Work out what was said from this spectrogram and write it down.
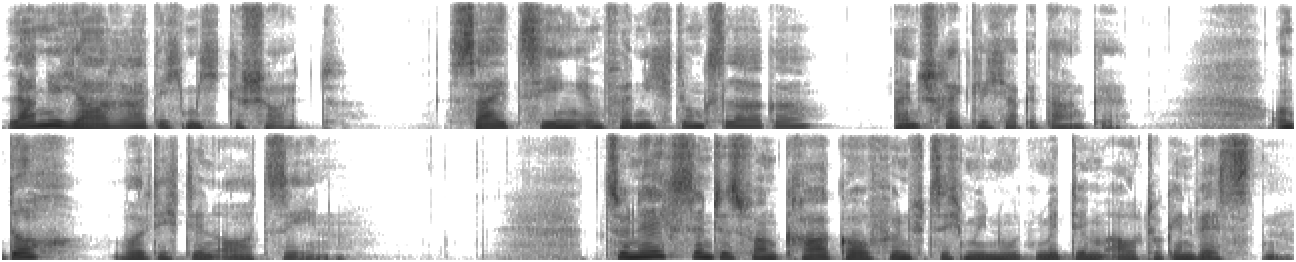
Lange Jahre hatte ich mich gescheut. Sightseeing im Vernichtungslager? Ein schrecklicher Gedanke. Und doch wollte ich den Ort sehen. Zunächst sind es von Krakau 50 Minuten mit dem Auto gen Westen.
